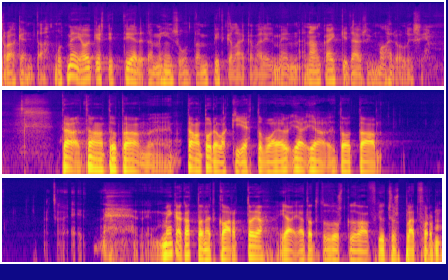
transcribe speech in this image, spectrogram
rakentaa. Mutta me ei oikeasti tiedetä, mihin suuntaan pitkällä aikavälillä mennään. Nämä on kaikki täysin mahdollisia. Tämä, tämä, on, tota, tämä on todella kiehtovaa ja, ja, ja tota, menkää katsoa näitä karttoja ja, ja tota, tutustukaa Futures Platform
